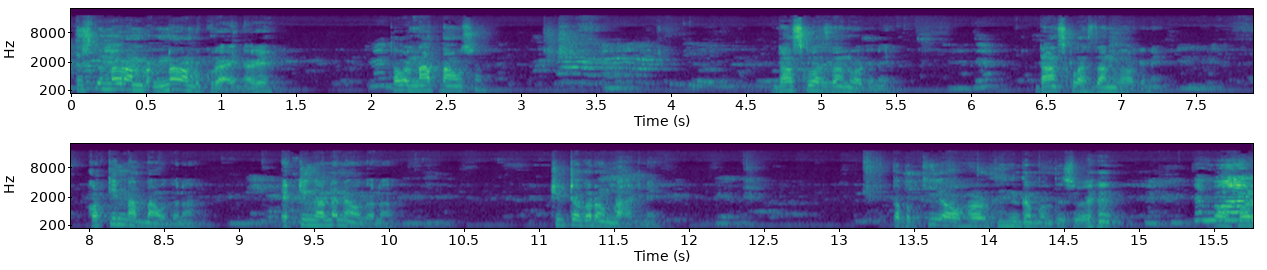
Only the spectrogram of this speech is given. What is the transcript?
त्यस्तो नराम्रो नराम्रो कुरा होइन कि तपाईँ नाच्न आउँछ डान्स क्लास जानुभयो कि नै? डान्स क्लास जानुभयो कि नै? कति नाच्न आउँदैन एक्टिङ गर्न नै आउँदैन टिकटक गराउनु राख्ने तपाईँ के अफर दिनु त मैले त्यसो भए? अफर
